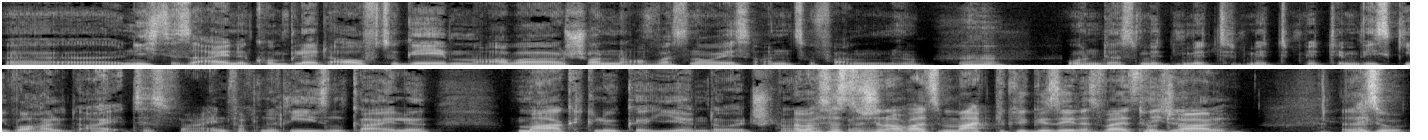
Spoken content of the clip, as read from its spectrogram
äh, nicht das eine komplett aufzugeben, aber schon auch was Neues anzufangen. Ne? Und das mit, mit, mit, mit dem Whisky war halt, das war einfach eine riesengeile Marktlücke hier in Deutschland. Aber das hast du schon auch als Marktlücke gesehen? Das war jetzt Total. nicht. Also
